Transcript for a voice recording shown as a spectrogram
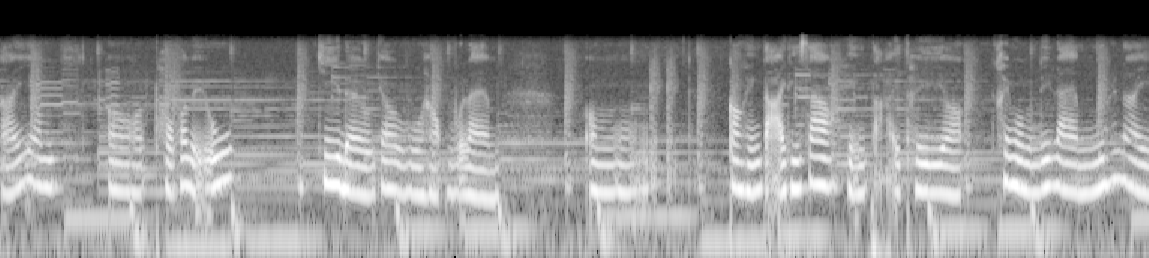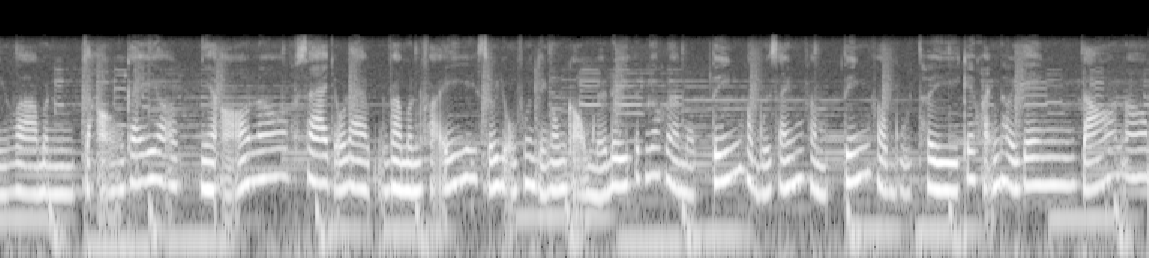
cái um, uh, hồ khóa biểu chia đều cho vừa học vừa làm. Um, còn hiện tại thì sao? Hiện tại thì uh, khi mà mình đi làm như thế này và mình chọn cái ờ, nhà ở nó xa chỗ làm và mình phải sử dụng phương tiện công cộng để đi, ít nhất là một tiếng vào buổi sáng và một tiếng vào buổi thì cái khoảng thời gian đó nó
